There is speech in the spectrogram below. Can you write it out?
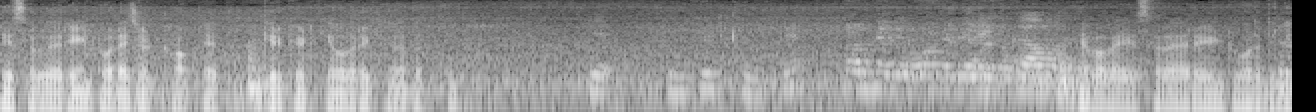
हे सगळं रेंटवाल्याचे ट्रॉप आहेत. क्रिकेट खेळ वगैरे खेळतात ते तुमचे छोटे एकावन्न. हे बघा हे सगळं रेंटवर दिले.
